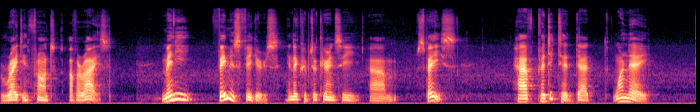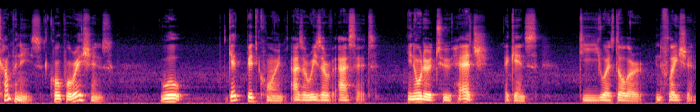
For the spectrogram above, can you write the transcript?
right in front of our eyes. Many famous figures in the cryptocurrency um, space have predicted that one day companies, corporations will get Bitcoin as a reserve asset in order to hedge against the US dollar inflation.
